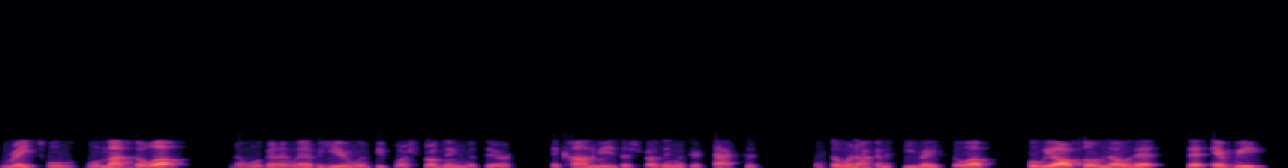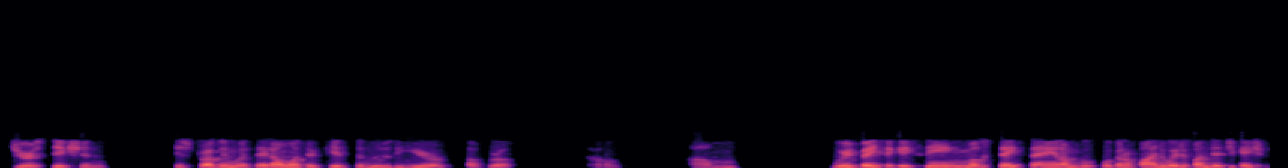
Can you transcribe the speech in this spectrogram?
rates will will not go up. You know, we're going to have a year when people are struggling with their economies, they're struggling with their taxes, and so we're not going to see rates go up. But we also know that that every jurisdiction is struggling with they don't want their kids to lose a year of, of growth. So um, we're basically seeing most states saying I'm, we're going to find a way to fund education.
